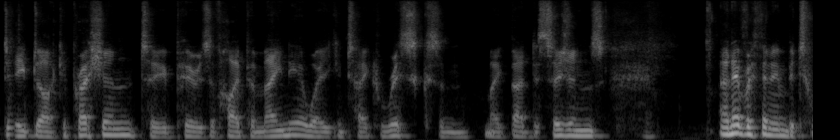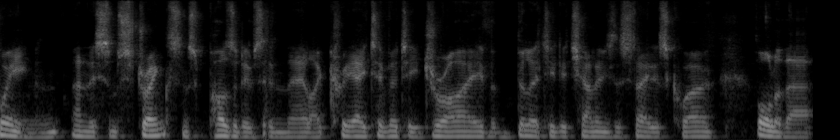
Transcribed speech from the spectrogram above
deep dark depression to periods of hypermania where you can take risks and make bad decisions and everything in between. And, and, there's some strengths and some positives in there, like creativity, drive, ability to challenge the status quo, all of that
